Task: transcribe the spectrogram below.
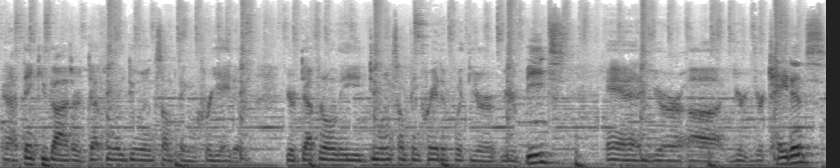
And I think you guys are definitely doing something creative. You're definitely doing something creative with your, your beats and your, uh, your, your cadence.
